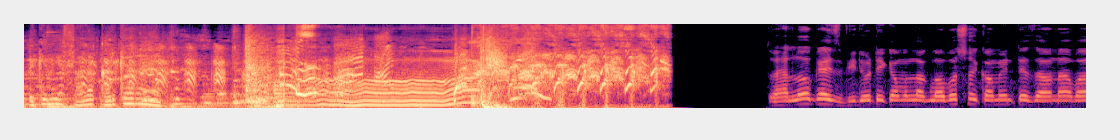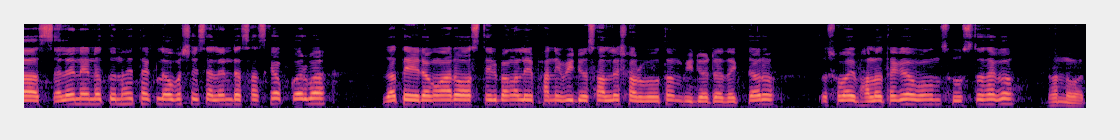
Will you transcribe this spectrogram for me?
लेकिन ये साला कर क्या रहे हैं आप তো হ্যালো গাইজ ভিডিওটি কেমন লাগলো অবশ্যই কমেন্টে যাও না বা চ্যানেলে নতুন হয়ে থাকলে অবশ্যই চ্যানেলটা সাবস্ক্রাইব করবা যাতে এরকম আরও অস্থির বাঙালি ফানি ভিডিও ছাড়লে সর্বপ্রথম ভিডিওটা দেখতে পারো তো সবাই ভালো থেকো এবং সুস্থ থাকো ধন্যবাদ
